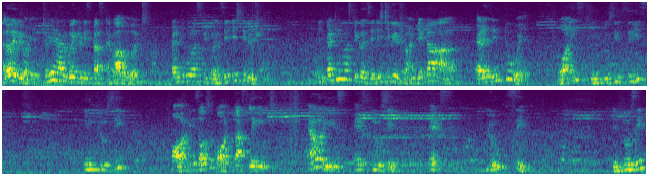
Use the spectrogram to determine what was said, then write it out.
Hello everybody, today I am going to discuss about continuous frequency distribution. In continuous frequency distribution, data are arranged in two ways. One is inclusive series, inclusive or it is also called class limit. Another is exclusive, exclusive. Inclusive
